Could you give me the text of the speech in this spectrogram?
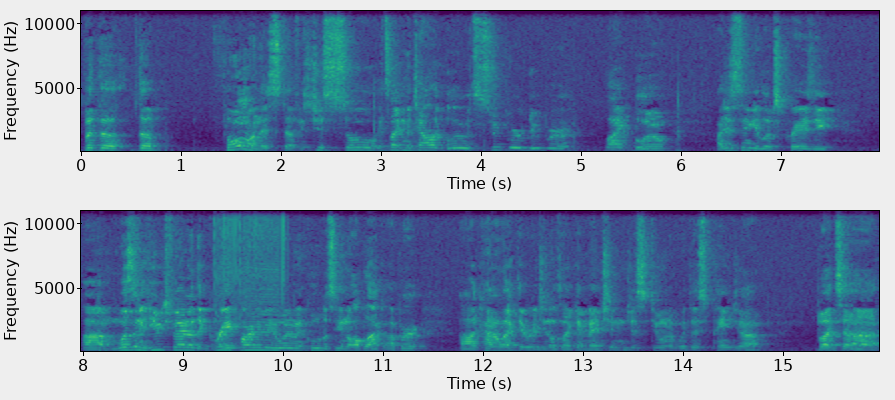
But the the foam on this stuff is just so it's like metallic blue. It's super duper like blue. I just think it looks crazy. Um, wasn't a huge fan of the gray part of it. It would have been cool to see an all black upper, uh, kind of like the originals, like I mentioned, just doing it with this paint job. But uh,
